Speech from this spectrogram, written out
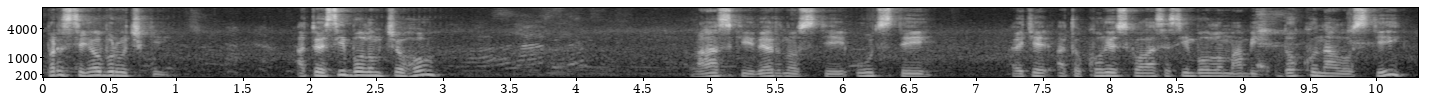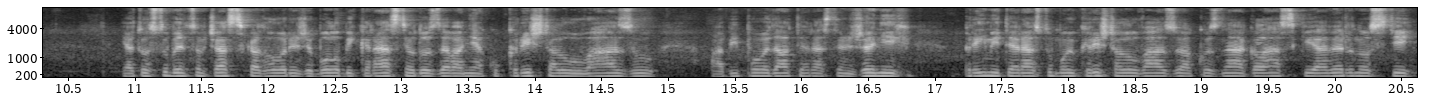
Prsteň, obrúčky. A to je symbolom čoho? Lásky, vernosti, úcty. Viete, a to koliesko vlastne symbolom má byť dokonalosti. Ja to studencom častokrát hovorím, že bolo by krásne odozdávať nejakú kryštálovú vázu, aby povedal teraz ten ženich, príjmi teraz tú moju kryštálovú vázu ako znak lásky a vernosti,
